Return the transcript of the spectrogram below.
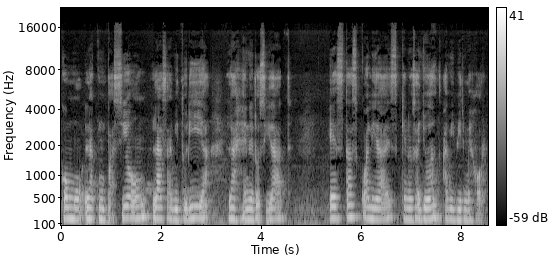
como la compasión, la sabiduría, la generosidad, estas cualidades que nos ayudan a vivir mejor.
